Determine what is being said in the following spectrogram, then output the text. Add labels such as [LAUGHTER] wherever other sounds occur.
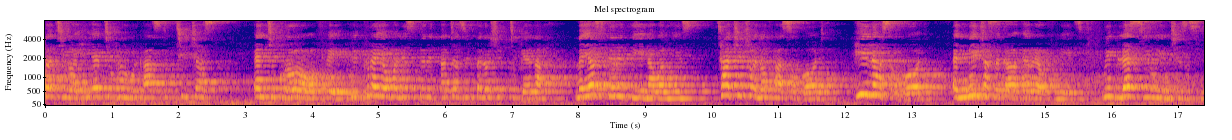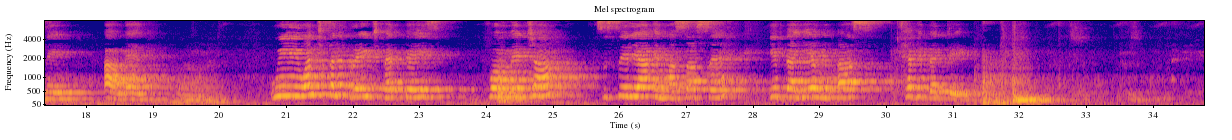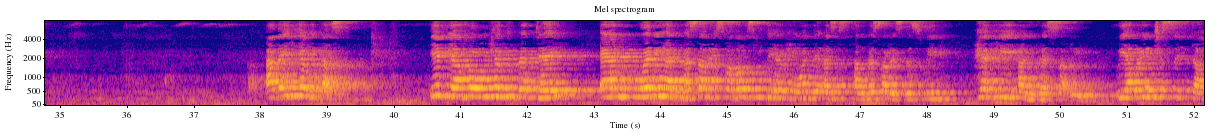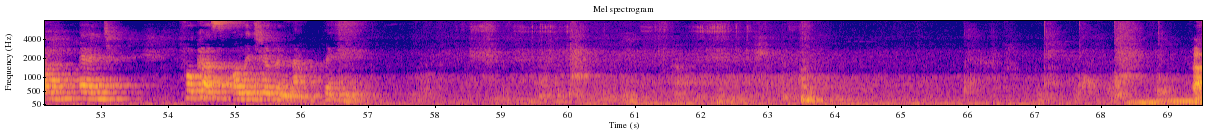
that you are here to humble us, to teach us, and to grow our faith. We pray, O Holy Spirit, that as we fellowship together, may your spirit be in our midst. Touch each one of us, O God. Heal us, O God, and meet us at our area of needs. We bless you in Jesus' name. Amen. We want to celebrate birthdays for Major, Cecilia, and Masase. If they're here with us, happy birthday. Are they here with us? If you are home, happy birthday. And wedding anniversaries for those who will be having wedding anniversaries this week. Happy anniversary. We are going to sit down and focus on the children now. Thank you.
